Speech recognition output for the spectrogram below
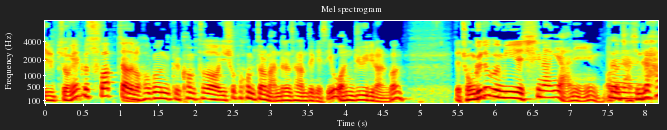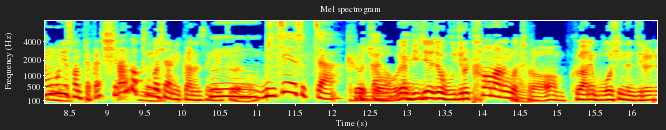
일종의 그 수학자들 혹은 그 컴퓨터 이 슈퍼컴퓨터를 만드는 사람들에게서 이 원주율이라는 건 종교적 의미의 신앙이 아닌 어떤 네. 자신들의 학문이 선택한 신앙 같은 것이 아닐까 하는 생각이 들어요. 음, 미지의 숫자. 그렇죠. 그러니까요. 우리가 네. 미지의 저 우주를 탐험하는 것처럼 그 안에 무엇이 있는지를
